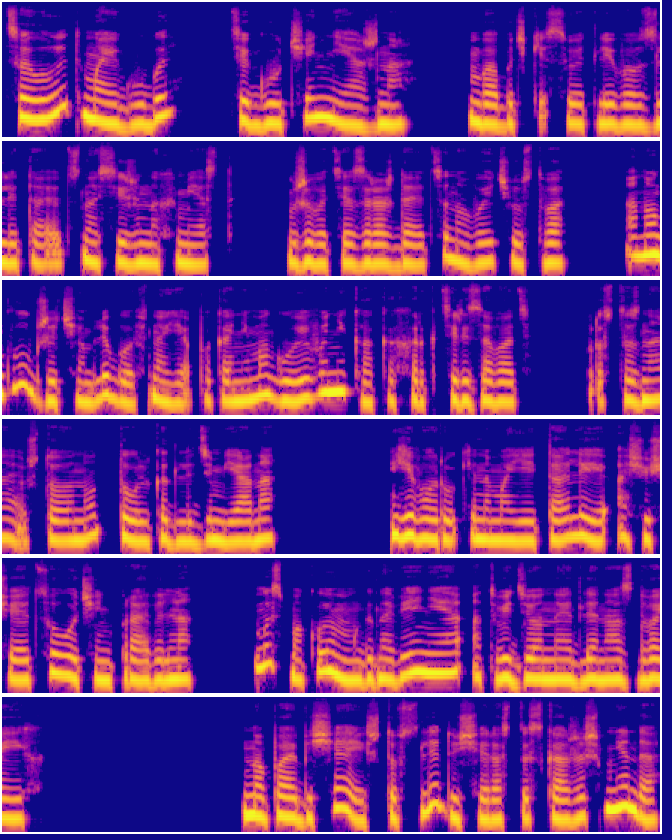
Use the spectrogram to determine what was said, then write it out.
целует мои губы тягуче нежно. Бабочки суетливо взлетают с насиженных мест. В животе зарождается новое чувство. Оно глубже, чем любовь, но я пока не могу его никак охарактеризовать. Просто знаю, что оно только для Демьяна. Его руки на моей талии ощущаются очень правильно. Мы смакуем мгновение, отведенное для нас двоих. Но пообещай, что в следующий раз ты скажешь мне «да».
